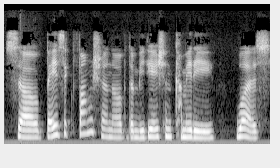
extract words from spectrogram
So basic function of the mediation committee was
